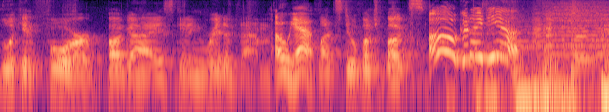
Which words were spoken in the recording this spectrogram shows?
looking for bug eyes, getting rid of them. oh, yeah. Let's do a bunch of bugs. Oh, good idea.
